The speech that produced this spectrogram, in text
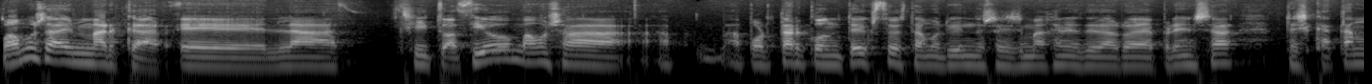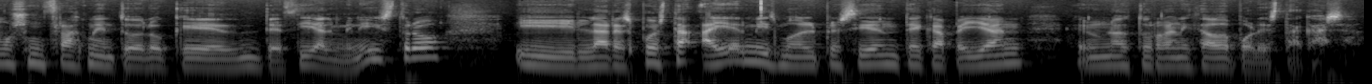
Vamos a enmarcar eh, la situación, vamos a, a aportar contexto, estamos viendo esas imágenes de la rueda de prensa, rescatamos un fragmento de lo que decía el ministro y la respuesta ayer mismo del presidente Capellán en un acto organizado por esta casa.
